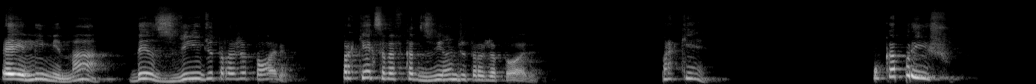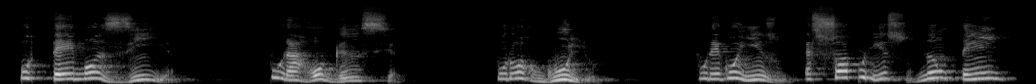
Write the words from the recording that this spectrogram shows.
é eliminar desvio de trajetória. Para que você vai ficar desviando de trajetória? Para quê? Por capricho, por teimosia, por arrogância, por orgulho, por egoísmo. É só por isso. Não tem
